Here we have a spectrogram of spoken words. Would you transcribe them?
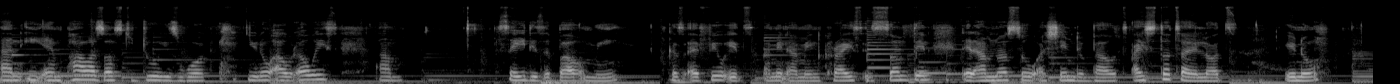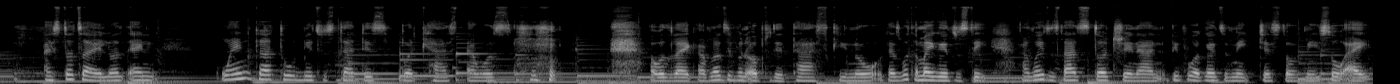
and He empowers us to do His work. You know, I would always um, say this about me because I feel it's, I mean, I'm in Christ is something that I'm not so ashamed about. I stutter a lot, you know, I stutter a lot. And when God told me to start this podcast, I was. I was like, I'm not even up to the task, you know, because what am I going to say? I'm going to start stuttering and people are going to make jest of me. So I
